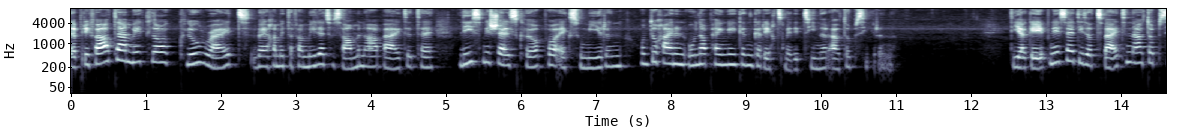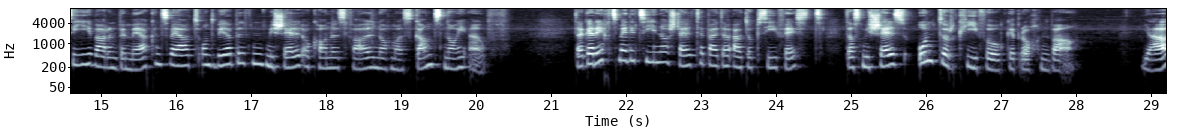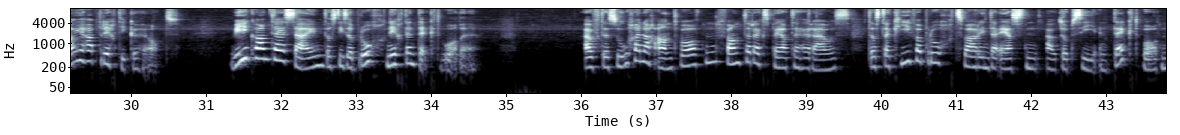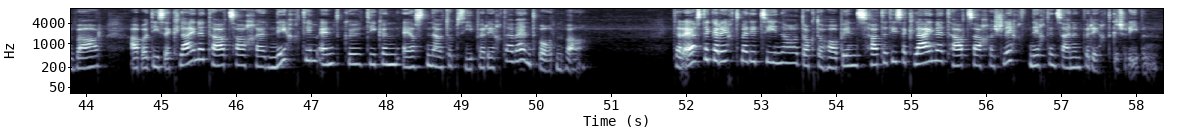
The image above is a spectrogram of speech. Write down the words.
Der private Ermittler Clue Wright, welcher mit der Familie zusammenarbeitete, ließ Michelles Körper exhumieren und durch einen unabhängigen Gerichtsmediziner autopsieren. Die Ergebnisse dieser zweiten Autopsie waren bemerkenswert und wirbelten Michelle O'Connells Fall nochmals ganz neu auf. Der Gerichtsmediziner stellte bei der Autopsie fest, dass Michelles Unterkiefer gebrochen war. Ja, ihr habt richtig gehört. Wie konnte es sein, dass dieser Bruch nicht entdeckt wurde? Auf der Suche nach Antworten fand der Experte heraus, dass der Kieferbruch zwar in der ersten Autopsie entdeckt worden war, aber diese kleine Tatsache nicht im endgültigen ersten Autopsiebericht erwähnt worden war. Der erste Gerichtsmediziner Dr. Hobbins hatte diese kleine Tatsache schlicht nicht in seinen Bericht geschrieben.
